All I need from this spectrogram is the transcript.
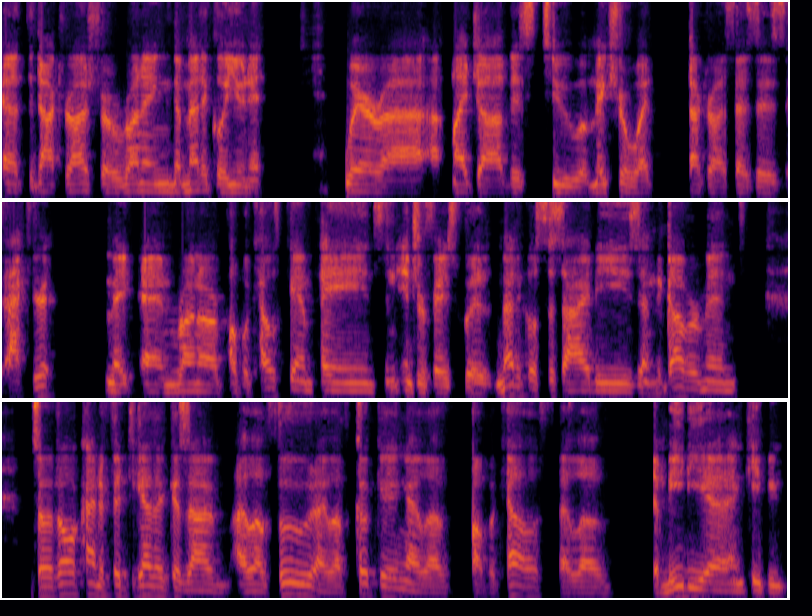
at the Dr. Oz show, running the medical unit, where uh, my job is to make sure what Dr. Oz says is accurate, make and run our public health campaigns and interface with medical societies and the government. So it all kind of fit together because I I love food, I love cooking, I love public health, I love the media and keeping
